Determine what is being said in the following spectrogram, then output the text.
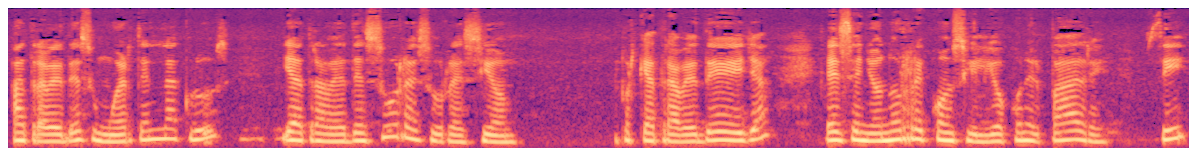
a través de su muerte en la cruz y a través de su resurrección. Porque a través de ella el Señor nos reconcilió con el Padre, ¿sí?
